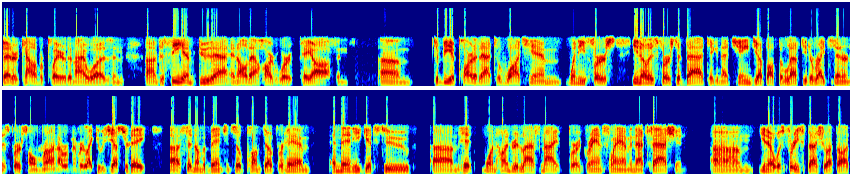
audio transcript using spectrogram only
better caliber player than I was, and uh, to see him do that and all that hard work pay off, and um, to be a part of that, to watch him when he first, you know, his first at bat, taking that change up off the lefty to right center in his first home run. I remember like it was yesterday, uh, sitting on the bench and so pumped up for him. And then he gets to um, hit 100 last night for a grand slam in that fashion. Um, you know, was pretty special. I thought,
